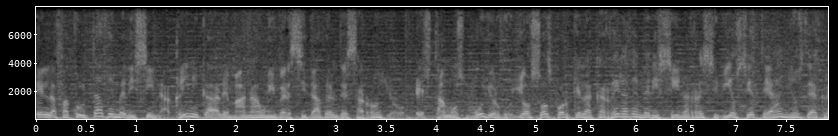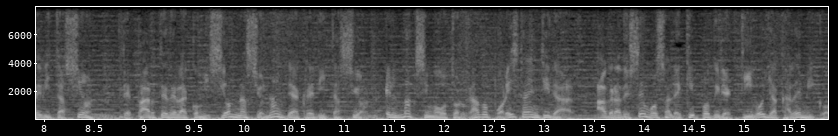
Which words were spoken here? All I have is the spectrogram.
En la Facultad de Medicina Clínica Alemana Universidad del Desarrollo estamos muy orgullosos porque la carrera de medicina recibió siete años de acreditación de parte de la Comisión Nacional de Acreditación, el máximo otorgado por esta entidad. Agradecemos al equipo directivo y académico,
